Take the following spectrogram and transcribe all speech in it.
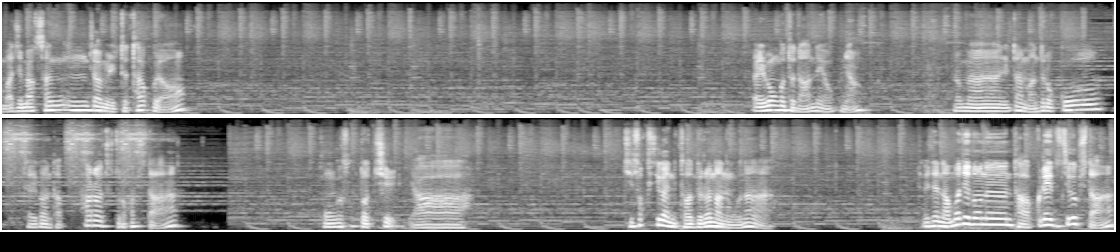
마지막 상점일 듯 하고요. 아, 일본 것도 나왔네요, 그냥. 그러면 일단 만들었고, 자, 이건 다 팔아주도록 합시다. 공격 속도 7. 야 지속 시간이 더 늘어나는구나. 자, 이제 나머지 돈은 다 업그레이드 찍읍시다.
